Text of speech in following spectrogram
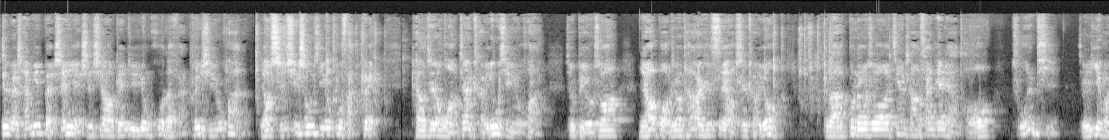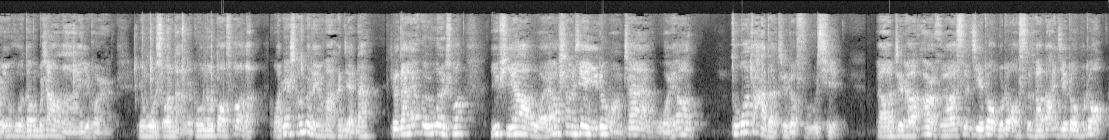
这个产品本身也是需要根据用户的反馈去优化的，你要持续收集用户反馈。还有这种网站可用性优化，就比如说你要保证它二十四小时可用，对吧？不能说经常三天两头出问题，就是一会儿用户登不上了，一会儿用户说哪个功能报错了。网站成本的优化很简单，就大家会问说，鱼皮啊，我要上线一个网站，我要多大的这个服务器？然后这个二核四 G 够不够？四核八 G 够不够？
